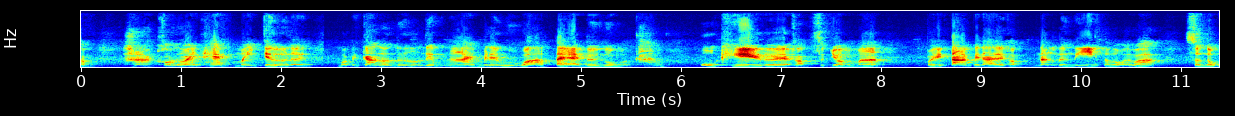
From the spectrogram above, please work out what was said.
ครับ หาข้อด้อยแทบไม่เจอเลย มันเป็นการเล่าเรื่องเรียบง่าย ไม่ได้หวือหวาแต่โดยรวมค่อนข้างโอเคเลยครับ สุดยอดมาก ไปติดตามไปได้เลยครับหนังเรื่องนี้รับรองเลยว่าสนุก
